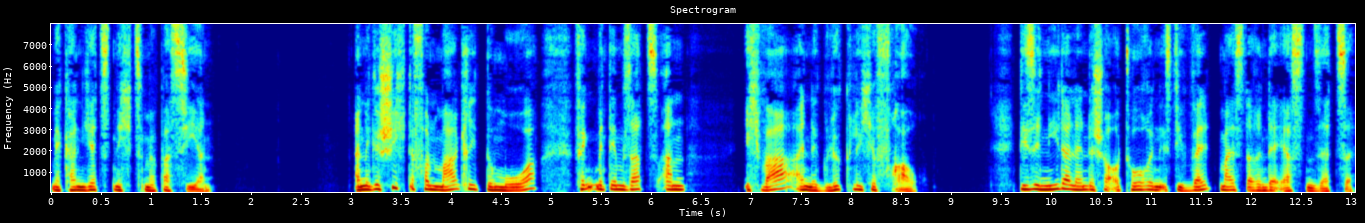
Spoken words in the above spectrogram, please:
mir kann jetzt nichts mehr passieren. Eine Geschichte von Margrit de Moor fängt mit dem Satz an, ich war eine glückliche Frau. Diese niederländische Autorin ist die Weltmeisterin der ersten Sätze.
